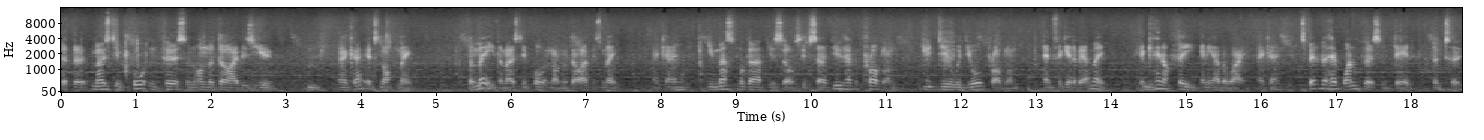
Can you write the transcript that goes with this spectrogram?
that the most important person on the dive is you. Okay, it's not me. For me, the most important on the dive is me. Okay, you must look after yourselves. If so, if you have a problem, you deal with your problem and forget about me. It hmm. cannot be any other way. Okay, it's better to have one person dead than two.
